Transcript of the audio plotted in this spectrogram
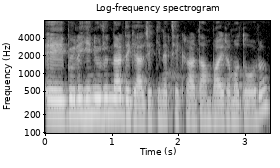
Ee, böyle yeni ürünler de gelecek yine tekrardan bayrama doğru.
